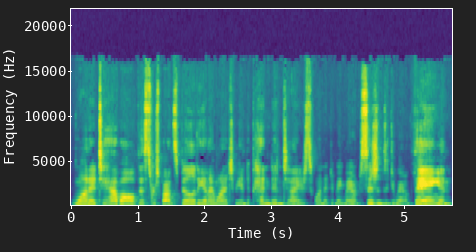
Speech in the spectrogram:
wanted to have all this responsibility, and I wanted to be independent, and I just wanted to make my own decisions and do my own thing, and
